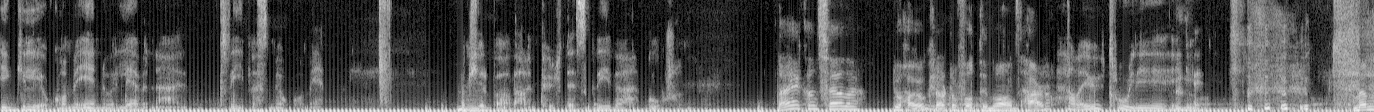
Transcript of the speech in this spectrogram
hyggelig å komme inn, og elevene trives med å ikke bare være en pult, et skrivebord. Nei, jeg kan se det. Du har jo klart å få til noe annet her, da. Her er jo utrolig hyggelig. men,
